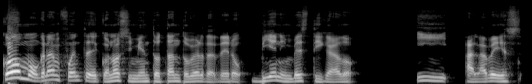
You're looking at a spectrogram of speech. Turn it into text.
Como gran fuente de conocimiento tanto verdadero, bien investigado y a la vez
